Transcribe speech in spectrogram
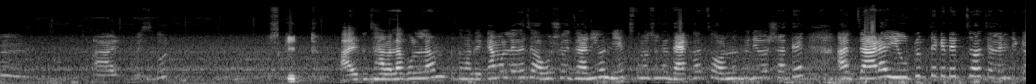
হুম, আর বিস্কুট? স্কিট আর একটু ঝামেলা করলাম। তো তোমাদের কেমন লেগেছে অবশ্যই জানিও। নেক্সট তোমার সঙ্গে দেখা হচ্ছে অন্য ভিডিওর সাথে। আর যারা ইউটিউব থেকে দেখছ চ্যানেলটিকে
